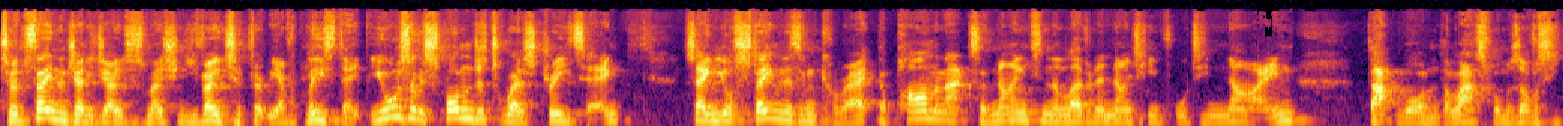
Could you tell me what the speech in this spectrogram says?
to abstain on Jenny Jones's motion, you voted for it. We have a police state. But you also responded to Wes Streeting, saying your statement is incorrect. The Parliament Acts of 1911 and 1949, that one, the last one, was obviously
